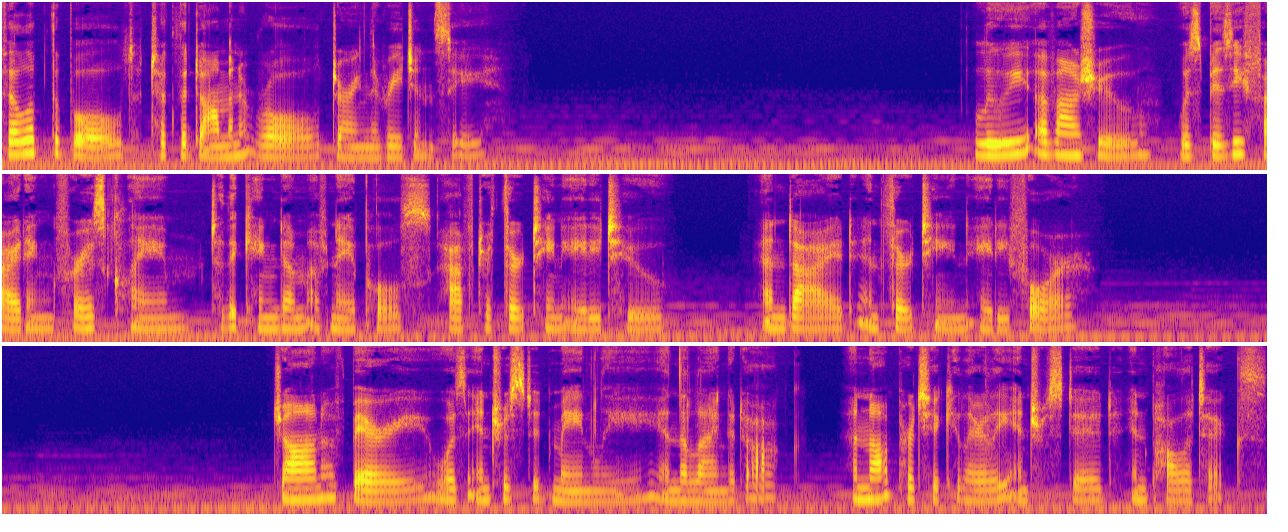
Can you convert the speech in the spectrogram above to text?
Philip the Bold took the dominant role during the Regency. Louis of Anjou was busy fighting for his claim to the Kingdom of Naples after 1382 and died in 1384. John of Berry was interested mainly in the Languedoc and not particularly interested in politics.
